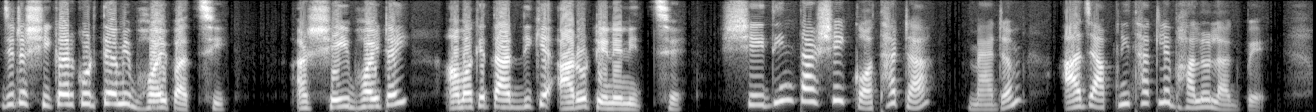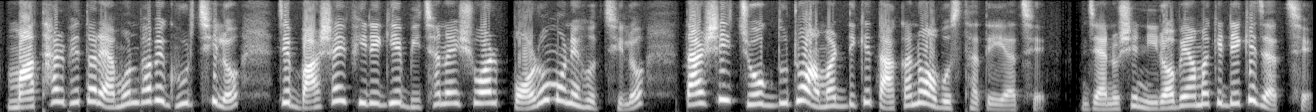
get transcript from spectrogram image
যেটা স্বীকার করতে আমি ভয় পাচ্ছি। আর সেই ভয়টাই আমাকে তার দিকে আরও টেনে নিচ্ছে। সেদিন তার সেই কথাটা, ম্যাডাম, আজ আপনি থাকলে ভালো লাগবে। মাথার ভেতর এমনভাবে ঘুরছিল যে বাসায় ফিরে গিয়ে বিছানায় শোয়ার পরও মনে হচ্ছিল, তার সেই চোখ দুটো আমার দিকে তাকানো অবস্থাতেই আছে। যেন সে নীরবে আমাকে ডেকে যাচ্ছে।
